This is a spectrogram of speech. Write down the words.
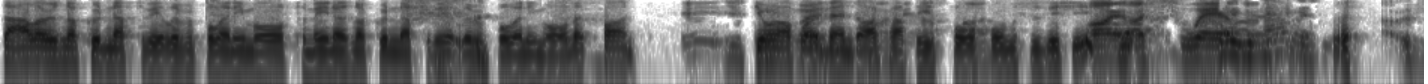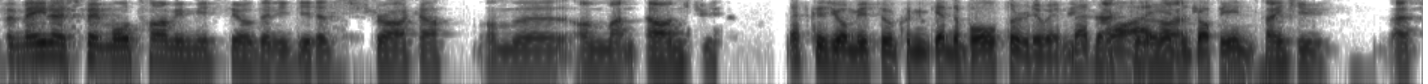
Salah is not good enough to be at Liverpool anymore. Firmino's not good enough to be at Liverpool anymore. That's fine. It just Do you want to words offload Van Dijk after his mouth, poor performances this year? I, I swear, Well, I now think it's- Firmino spent more time in midfield than he did as a striker on the on Mon- oh, on Tuesday. That's because your midfield couldn't get the ball through to him. That's Exactly why he had to drop in. Thank you. That's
